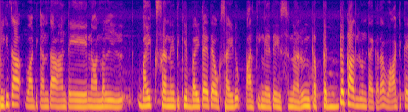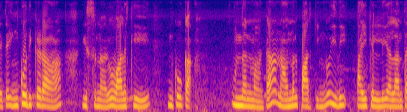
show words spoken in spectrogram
మిగతా వాటికంతా అంటే నార్మల్ బైక్స్ అన్నిటికీ బయట అయితే ఒక సైడు పార్కింగ్ అయితే ఇస్తున్నారు. ఇంకా పెద్ద కార్లు ఉంటాయి కదా వాటికైతే ఇంకోది ఇక్కడ ఇస్తున్నారు. వాళ్ళకి ఇంకొక ఉందన్నమాట నార్మల్ పార్కింగ్. ఇది పైకి వెళ్ళి అలా అంతా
